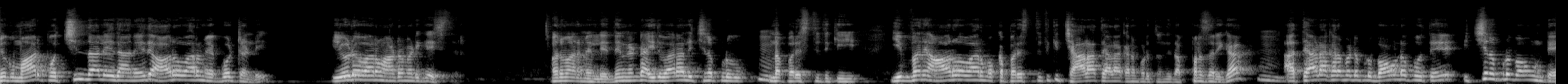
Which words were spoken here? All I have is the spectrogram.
మీకు మార్పు వచ్చిందా లేదా అనేది ఆరో వారం ఎగ్గొట్టండి. ఏడో వారం ఆటోమేటిక్గా ఇస్తారు. అనుమానం ఏం లేదు. ఎందుకంటే ఐదు వారాలు ఇచ్చినప్పుడు ఉన్న పరిస్థితికి ఇవ్వని ఆరో వారం ఒక పరిస్థితికి చాలా తేడా కనపడుతుంది తప్పనిసరిగా. ఆ తేడా కనబడేటప్పుడు బాగుండకపోతే ఇచ్చినప్పుడు బాగుంటే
